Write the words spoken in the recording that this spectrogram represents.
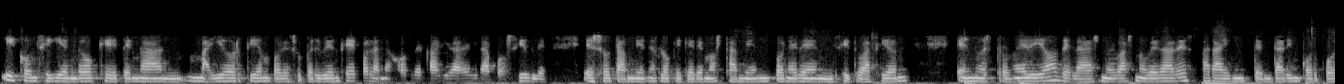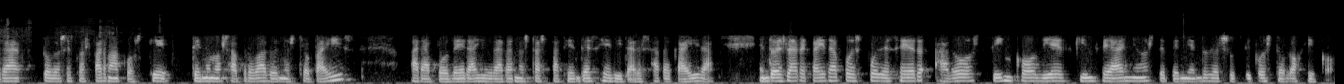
y consiguiendo que tengan mayor tiempo de supervivencia y con la mejor calidad de vida posible. Eso también es lo que queremos también poner en situación en nuestro medio de las nuevas novedades para intentar incorporar todos estos fármacos que tenemos aprobado en nuestro país para poder ayudar a nuestras pacientes y evitar esa recaída. Entonces la recaída pues puede ser a 2, 5, 10, 15 años dependiendo del subtipo histológico.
